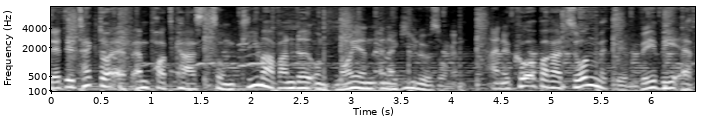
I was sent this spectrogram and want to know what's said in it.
Der Detektor FM Podcast zum Klimawandel und neuen Energielösungen. Eine Kooperation mit dem WWF.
